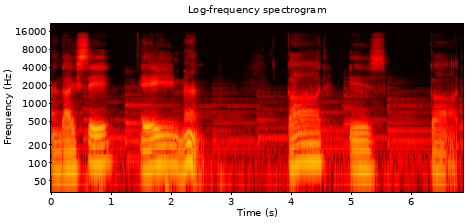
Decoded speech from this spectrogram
And I say, Amen. God is God,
